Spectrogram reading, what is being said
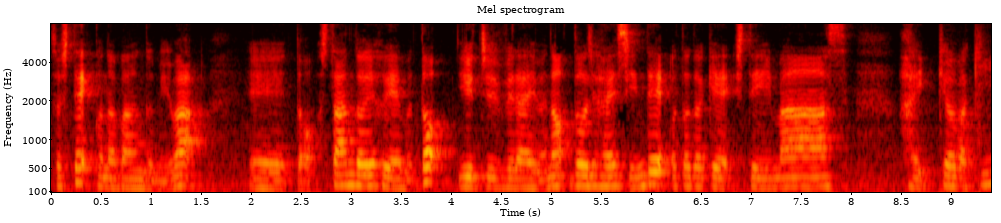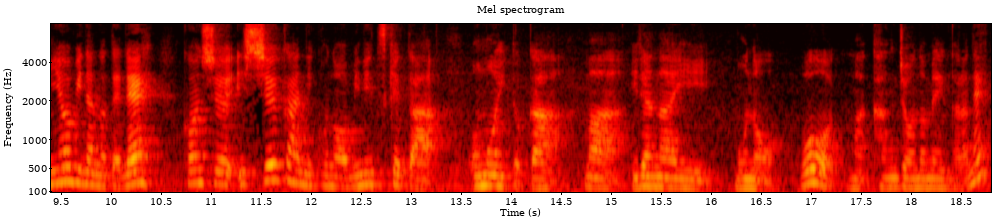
そしてこの番組はえーと、スタンド FM と YouTube ライブの同時配信でお届けしています。はい今日は金曜日なのでね今週1週間にこの身につけた思いとかまあいらないものを、まあ、感情の面からね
